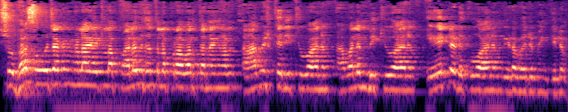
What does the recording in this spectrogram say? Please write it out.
ശുഭസൂചകങ്ങളായിട്ടുള്ള പല വിധത്തിലുള്ള പ്രവർത്തനങ്ങൾ ആവിഷ്കരിക്കുവാനും അവലംബിക്കുവാനും ഏറ്റെടുക്കുവാനും ഇടവരുമെങ്കിലും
